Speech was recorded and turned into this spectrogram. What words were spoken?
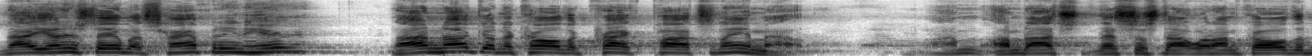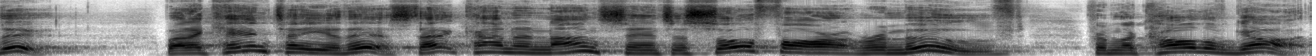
Now, you understand what's happening here? Now, I'm not going to call the crackpot's name out. I'm, I'm not, that's just not what I'm called to do. But I can tell you this that kind of nonsense is so far removed from the call of God.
